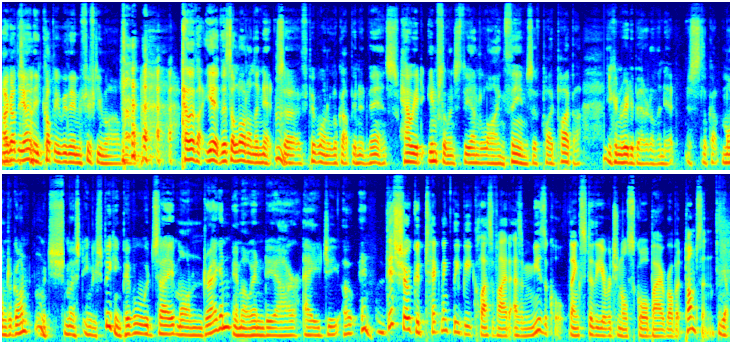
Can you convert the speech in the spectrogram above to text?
I got the only copy within 50 miles. However, yeah, there's a lot on the net. Hmm. So if people want to look up in advance how it influenced the underlying themes of Pied Piper, you can read about it on the net. Just look up Mondragon, hmm. which most English speaking people would say Mondragon, M O N D R A G O N. This show could technically be classified as a musical, thanks to the original score by Robert Thompson. Yep.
